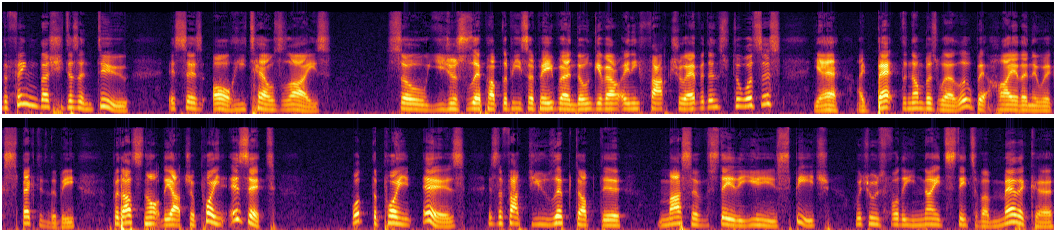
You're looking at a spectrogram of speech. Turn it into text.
the thing that she doesn't do it says, "Oh, he tells lies." So you just lip up the piece of paper and don't give out any factual evidence towards this? Yeah, I bet the numbers were a little bit higher than they were expected to be, but that's not the actual point, is it? What the point is, is the fact you lipped up the massive State of the Union speech, which was for the United States of America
